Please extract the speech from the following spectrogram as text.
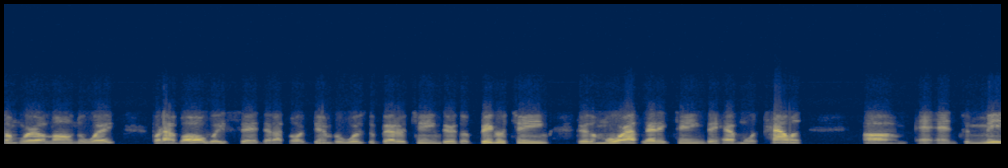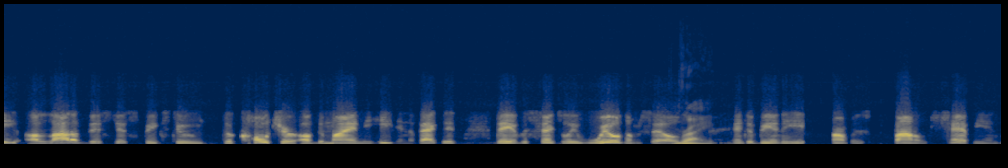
somewhere along the way. But I've always said that I thought Denver was the better team. They're the bigger team. They're the more athletic team. They have more talent. Um, and, and, to me, a lot of this just speaks to the culture of the Miami Heat and the fact that they have essentially willed themselves right. into being the East Conference Finals champion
